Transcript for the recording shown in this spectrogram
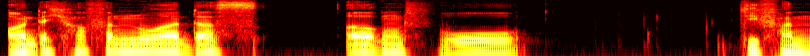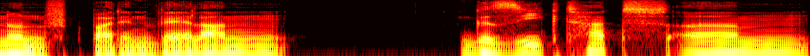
Und ich hoffe nur, dass irgendwo die Vernunft bei den Wählern gesiegt hat, ähm,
